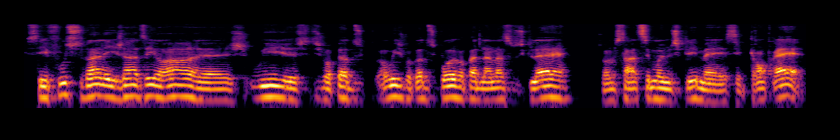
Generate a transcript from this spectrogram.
C'est fou, souvent, les gens disent, ah, euh, oui, je vais perdre du, oui, je vais perdre du poids, je vais perdre de la masse musculaire je vais me sentir moins musclé, mais c'est le contraire.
